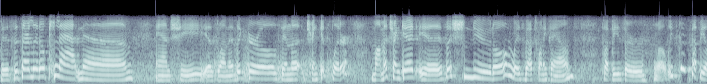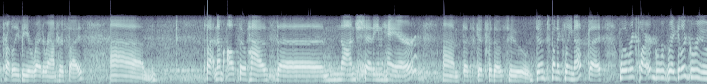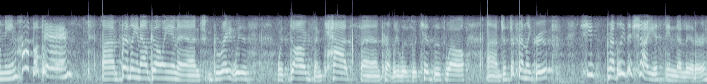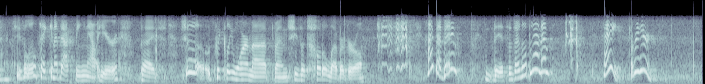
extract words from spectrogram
This is our little Platinum, and she is one of the girls in the Trinkets litter. Mama Trinket is a schnoodle who weighs about 20 pounds. Puppies are, well, at least this puppy will probably be right around her size. Um, Platinum also has the non-shedding hair. Um, that's good for those who don't want to clean up, but will require gr regular grooming. Hi, puppy! Um, friendly and outgoing and great with with dogs and cats and currently lives with kids as well. Um, just a friendly group. She's probably the shyest in the litter. She's a little taken aback being out here, but she'll quickly warm up, and she's a total lover girl. Hi, baby. This is our little Platinum. Hey, over here.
